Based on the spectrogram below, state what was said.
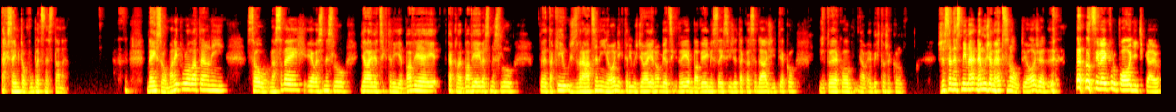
tak se jim to vůbec nestane. Nejsou manipulovatelný, jsou na svých, je ve smyslu, dělají věci, které je bavějí, takhle bavějí ve smyslu, to je taky už zvrácený, jo, někteří už dělají jenom věci, které je baví, myslí si, že takhle se dá žít jako že to je jako, jak bych to řekl, že se nesmíme, nemůžeme hecnout, jo, že musíme furt pohodička, jo.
